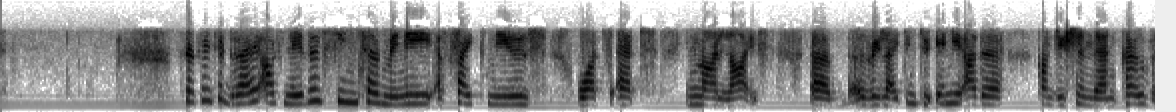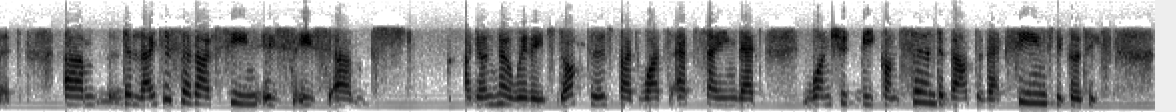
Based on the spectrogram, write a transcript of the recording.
Professor Gray, I've never seen so many uh, fake news WhatsApps in my life uh, relating to any other condition than COVID. Um, the latest that I've seen is is um, I don't know whether it's doctors, but WhatsApp saying that one should be concerned about the vaccines because it's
